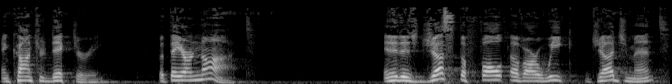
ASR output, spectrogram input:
and contradictory, but they are not. And it is just the fault of our weak judgment.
